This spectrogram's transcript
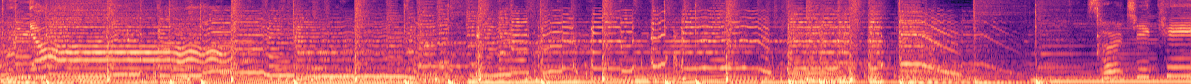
뿐이야. 솔직히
